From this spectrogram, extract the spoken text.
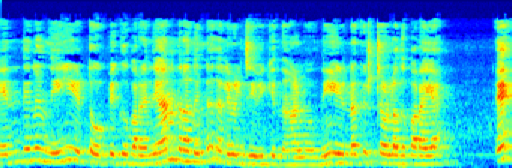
എന്തിനു നീ ഈ ടോപ്പിക്ക് പറയാം? ഞാൻ എന്താ നിന്റെ നിലവിൽ ജീവിക്കുന്ന ആളോ? നീ എനക്ക് ഇഷ്ടമുള്ളത് പറയാൻ? ഏ?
